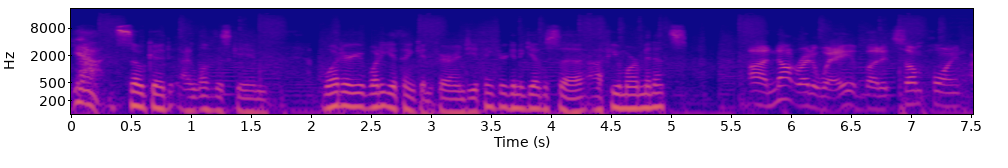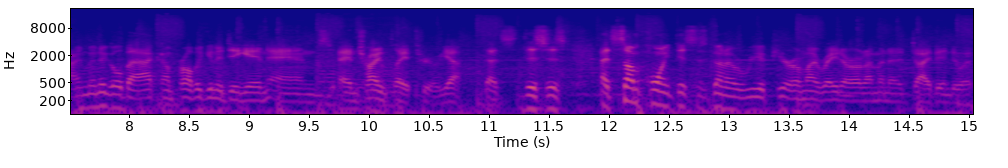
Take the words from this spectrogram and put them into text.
yeah, it's so good. I love this game. What are you, what are you thinking, Farron? Do you think you're going to give us a, a few more minutes? Uh, not right away, but at some point I'm going to go back. I'm probably going to dig in and and try and play it through. Yeah, that's this is at some point this is going to reappear on my radar, and I'm going to dive into it.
